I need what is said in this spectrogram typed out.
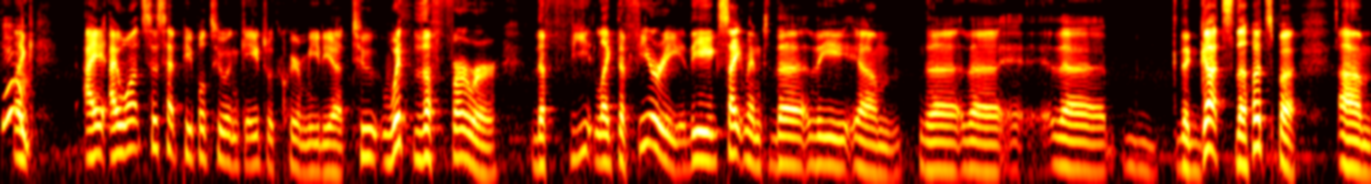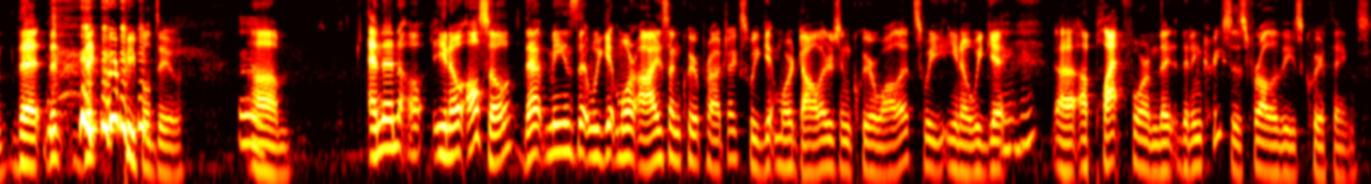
Yeah. Like I, I want cishet people to engage with queer media to with the furor, the fe- like the fury, the excitement, the the um the the the the guts, the chutzpah um, that that, that queer people do. Um, and then uh, you know also that means that we get more eyes on queer projects we get more dollars in queer wallets we you know we get uh, a platform that, that increases for all of these queer things.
